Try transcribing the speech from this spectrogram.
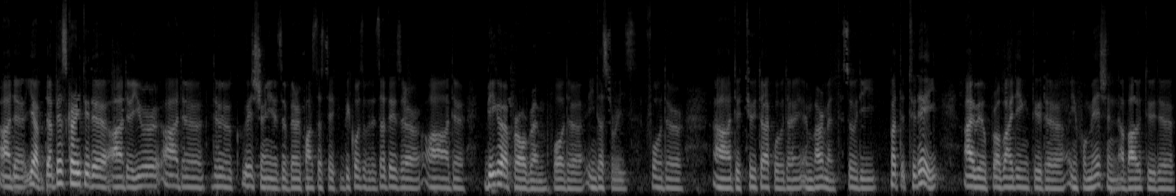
uh, the yeah the basically the uh, the your uh, the the question is very fantastic because of the, that is uh, the bigger problem for the industries for the uh, the to tackle the environment. So the but today I will providing to the information about to the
